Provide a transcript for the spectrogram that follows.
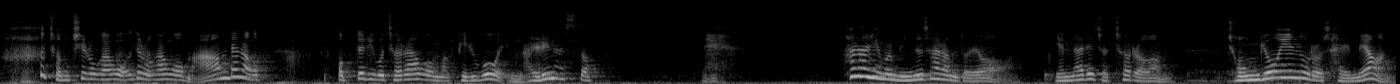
하, 점치러 가고 어디로 가고 마음대로 엎, 엎드리고 절하고 막 빌고 난리 났어. 네. 하나님을 믿는 사람도요. 옛날에 저처럼 종교인으로 살면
